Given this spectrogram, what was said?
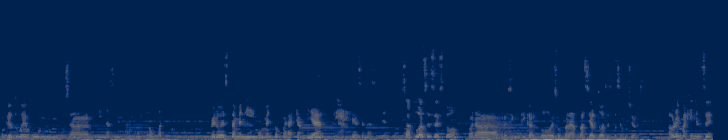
porque yo tuve un, o sea, mi nacimiento fue muy traumático. Pero es también el momento para cambiar ese nacimiento. O sea, tú haces esto para resignificar todo eso, para vaciar todas estas emociones. Ahora imagínense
